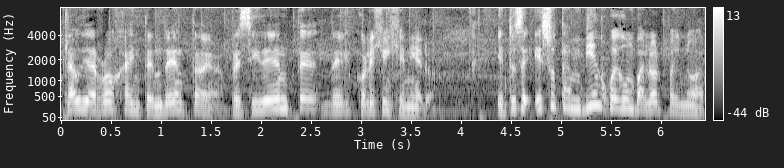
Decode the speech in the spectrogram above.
Claudia Roja, intendenta, presidente del Colegio Ingeniero. Entonces, eso también juega un valor para innovar.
